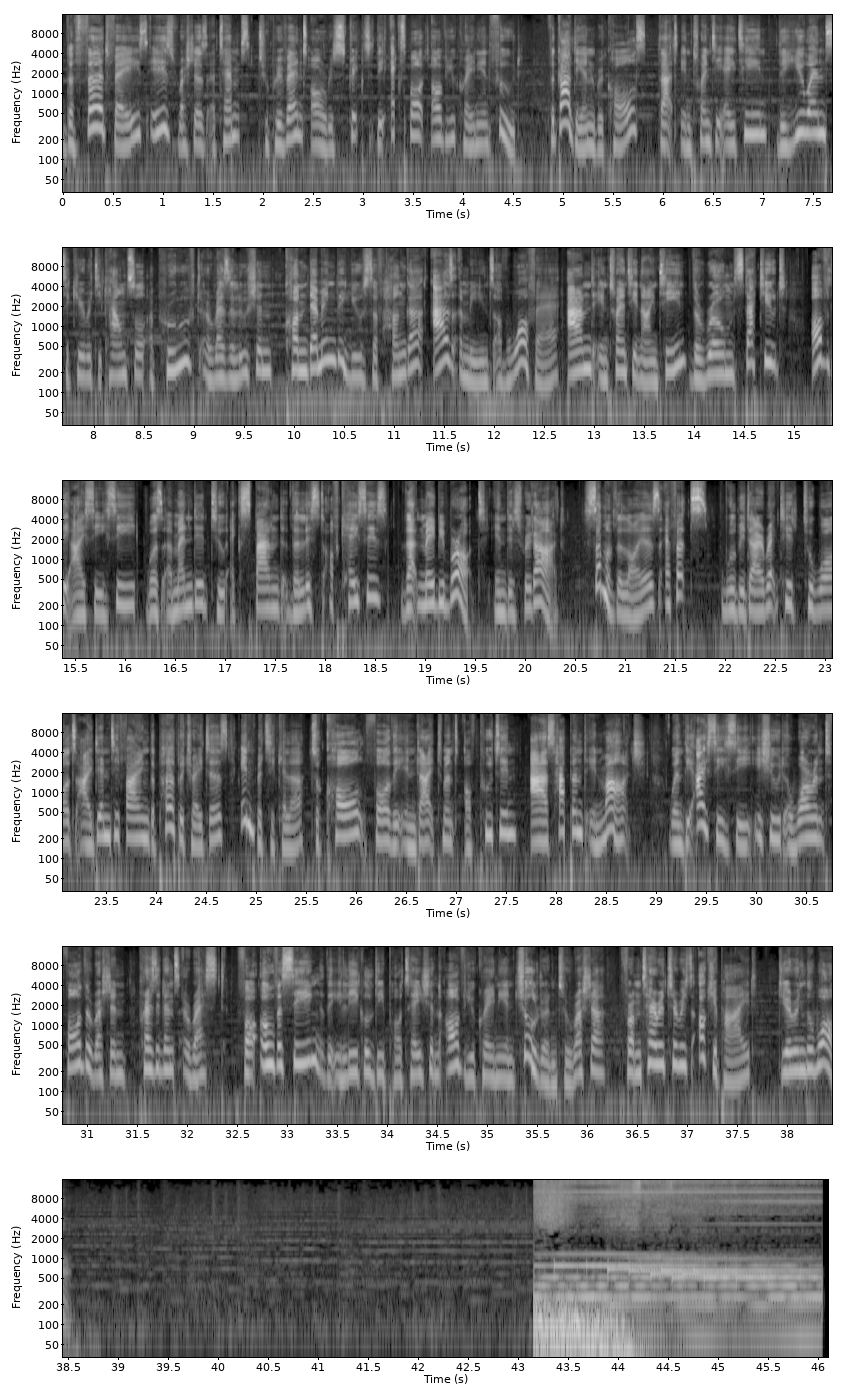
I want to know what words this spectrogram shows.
The third phase is Russia's attempts to prevent or restrict the export of Ukrainian food. The Guardian recalls that in 2018, the UN Security Council approved a resolution condemning the use of hunger as a means of warfare, and in 2019, the Rome Statute of the ICC was amended to expand the list of cases that may be brought in this regard. Some of the lawyers' efforts will be directed towards identifying the perpetrators, in particular to call for the indictment of Putin, as happened in March when the ICC issued a warrant for the Russian president's arrest for overseeing the illegal deportation of Ukrainian children to Russia from territories occupied during the war.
